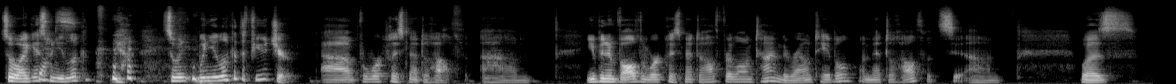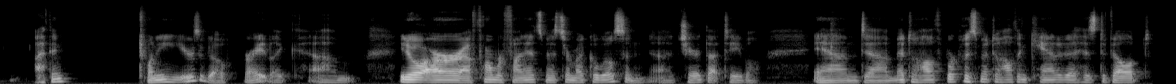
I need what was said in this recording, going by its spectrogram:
So I guess yes. when you look, yeah. So when, when you look at the future uh, for workplace mental health, um, you've been involved in workplace mental health for a long time. The Roundtable on Mental Health was, um, was I think, 20 years ago, right? Like, um, you know, our uh, former finance minister, Michael Wilson, uh, chaired that table. And uh, mental health, workplace mental health in Canada has developed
